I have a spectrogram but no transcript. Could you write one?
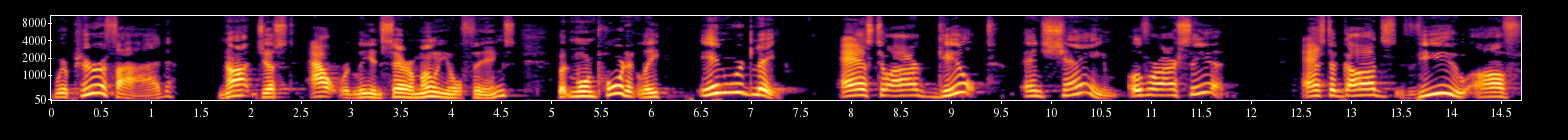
We're purified, not just outwardly in ceremonial things, but more importantly, inwardly as to our guilt and shame over our sin, as to God's view of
